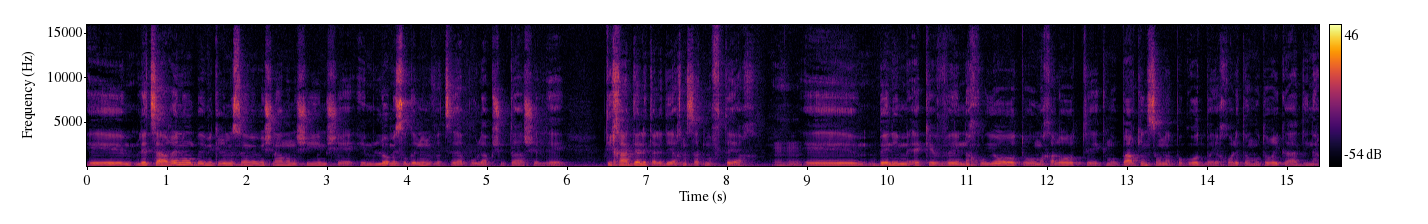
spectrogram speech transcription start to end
אה, לצערנו במקרים מסוימים ישנם אנשים שהם לא מסוגלים לבצע פעולה פשוטה של אה, פתיחת דלת על ידי הכנסת מפתח. בין אם עקב נכויות או מחלות כמו פרקינסון הפוגעות ביכולת המוטוריקה העדינה.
